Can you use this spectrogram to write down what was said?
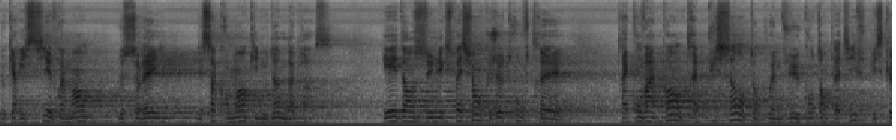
l'Eucharistie est vraiment le soleil des sacrements qui nous donne la grâce. Et dans une expression que je trouve très, très convaincante, très puissante au point de vue contemplatif, puisque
